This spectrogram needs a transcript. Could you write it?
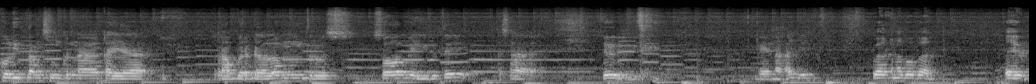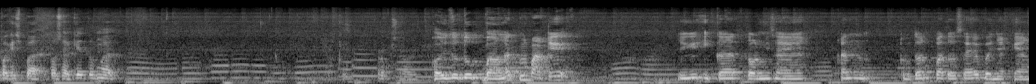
kulit langsung kena kayak rubber dalam terus sol kayak gitu teh asa eh, nggak enak aja Bang, kenapa bang? Eh pakai sepatu kaos kaki atau enggak? Kalau ditutup banget mah pakai jadi ikat kalau misalnya kan kebetulan sepatu saya banyak yang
